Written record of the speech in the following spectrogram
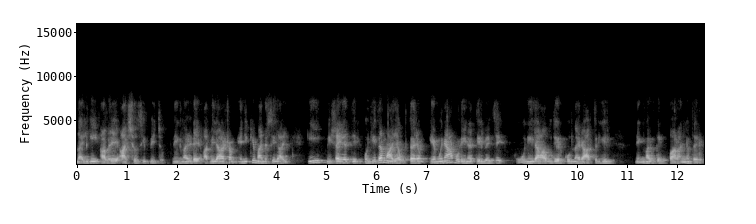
നൽകി അവരെ ആശ്വസിപ്പിച്ചു. നിങ്ങളുടെ അഭിലാഷം എനിക്ക് മനസ്സിലായി. ഈ വിഷയത്തിൽ ഉചിതമായ ഉത്തരം യമുനാ പുളിനത്തിൽ വെച്ച് പൂനിലാവ് തീർക്കുന്ന രാത്രിയിൽ നിങ്ങൾക്ക് പറഞ്ഞു തരും.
